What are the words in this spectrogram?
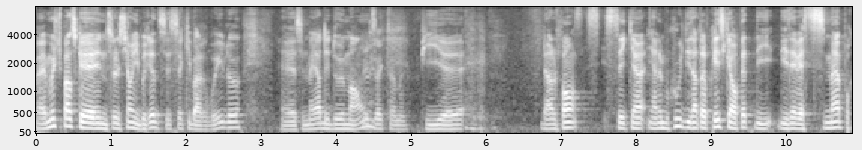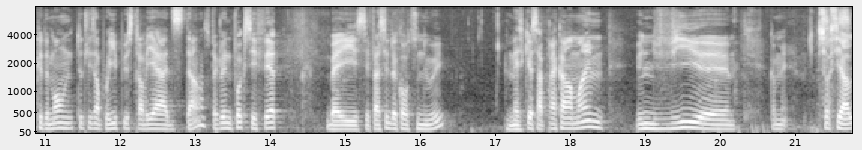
Ben, moi, je pense qu'une solution hybride, c'est ça qui va arriver. là. Euh, c'est le meilleur des deux mondes. Exactement. Puis, euh, dans le fond, c'est qu'il y en- il y en a beaucoup des entreprises qui ont fait des, des investissements pour que tout le monde, tous les employés puissent travailler à distance. Fait que là, une fois que c'est fait, ben, c'est facile de continuer. Mais est-ce que ça prend quand même une vie euh, comme Social.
